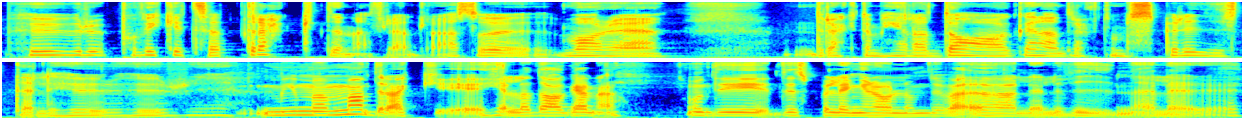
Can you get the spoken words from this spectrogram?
Hur, på vilket sätt drack dina föräldrar? Alltså var det, drack de hela dagarna, drack de sprit eller hur? hur? Min mamma drack hela dagarna och det, det spelar ingen roll om det var öl eller vin eller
